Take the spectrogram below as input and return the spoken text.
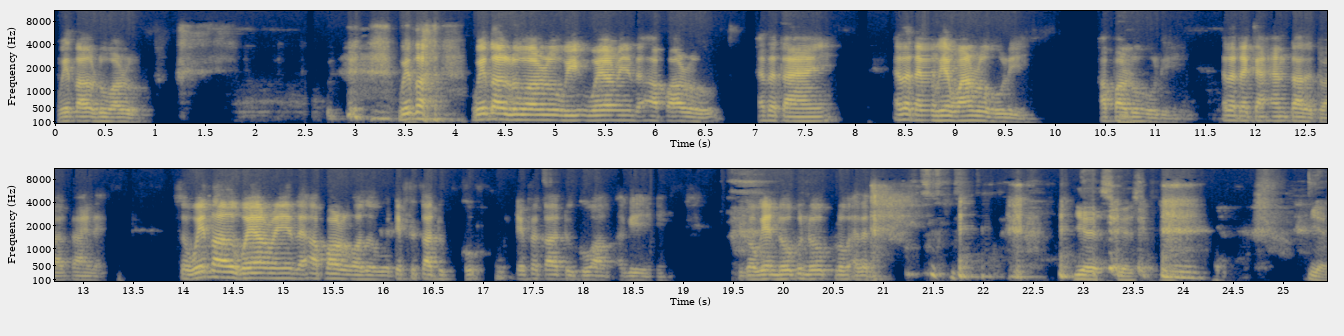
without lower robe. without without lower robe, we wearing the upper robe. At the time, at the time we have one robe only, upper hmm. Yeah. robe only. At the time can enter the toilet. So without wearing the upper robe also difficult to go, difficult to go out again because we have no no clothes at the time. Yes, yes, yeah.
